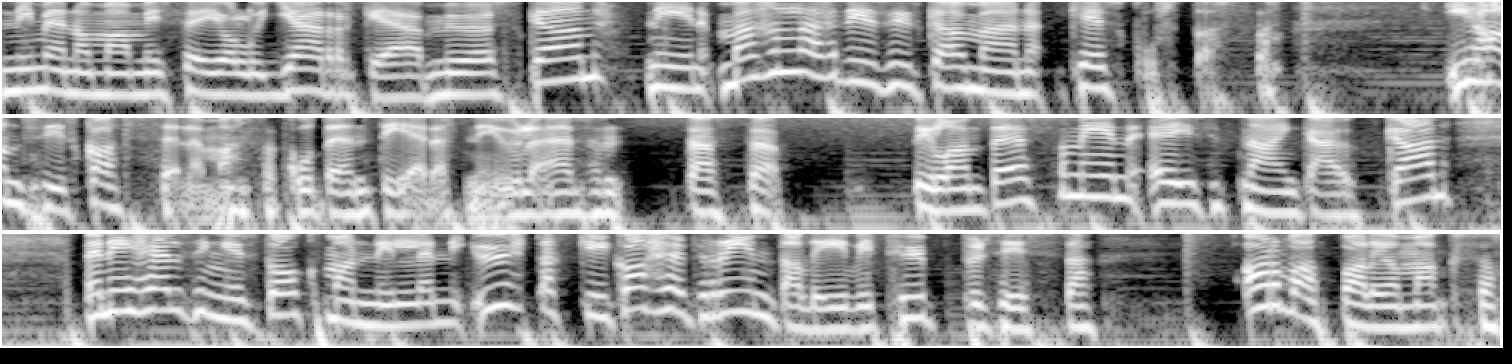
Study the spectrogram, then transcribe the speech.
nimenomaan, missä ei ollut järkeä myöskään. Niin mähän lähdin siis käymään keskustassa. Ihan siis katselemassa, kuten tiedät, niin yleensä tässä tilanteessa, niin ei sit näin käykään. Menin Helsingin Stockmannille, niin yhtäkkiä kahdet rintaliivit hyppysissä. Arvaa paljon makso.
